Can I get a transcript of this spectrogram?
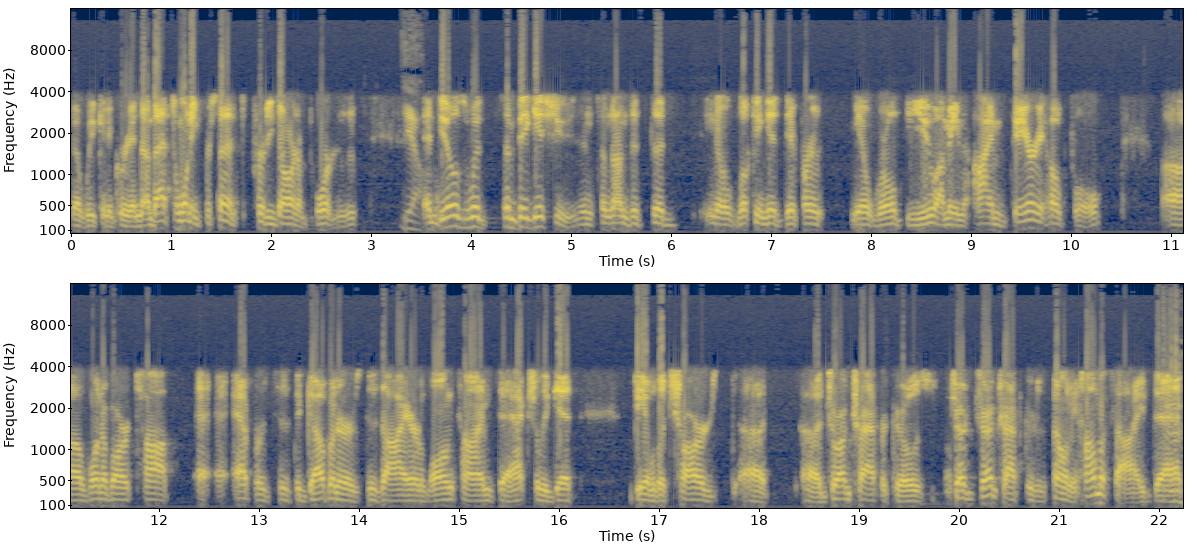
that we can agree on. Now, that twenty percent is pretty darn important Yeah. and deals with some big issues. And sometimes it's the you know looking at different you know worldview. I mean, I'm very hopeful. Uh, one of our top e- efforts is the governor's desire, long time, to actually get be able to charge uh, uh, drug traffickers drug, drug traffickers with felony homicide that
